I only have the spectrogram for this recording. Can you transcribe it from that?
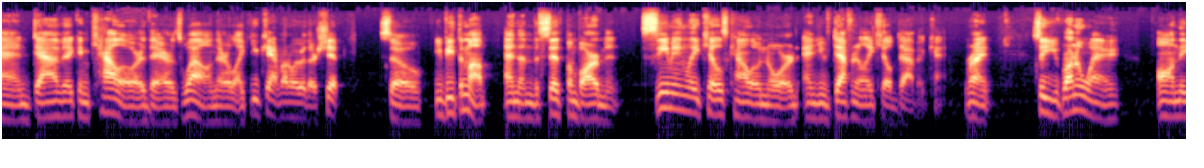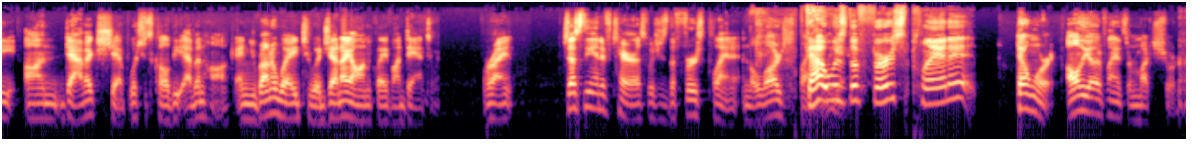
and Davik and Calo are there as well, and they're like, you can't run away with our ship. So you beat them up, and then the Sith bombardment seemingly kills Calo Nord, and you definitely killed Davik Kang, right? So you run away on the on Davik's ship, which is called the Ebon Hawk, and you run away to a Jedi enclave on Dantooine, right? Just the end of Taris, which is the first planet and the largest planet. that was game. the first planet. Don't worry, all the other planets are much shorter,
